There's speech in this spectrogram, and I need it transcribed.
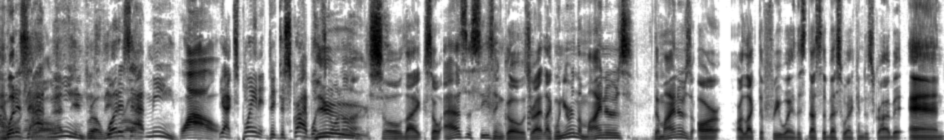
in What does that mean, bro? What does bro. that mean? Wow. Yeah, explain it. De- describe what's going on. So like so as the season goes, right? Like when you're in the minors, the minors are are like the freeway. This that's the best way I can describe it. And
